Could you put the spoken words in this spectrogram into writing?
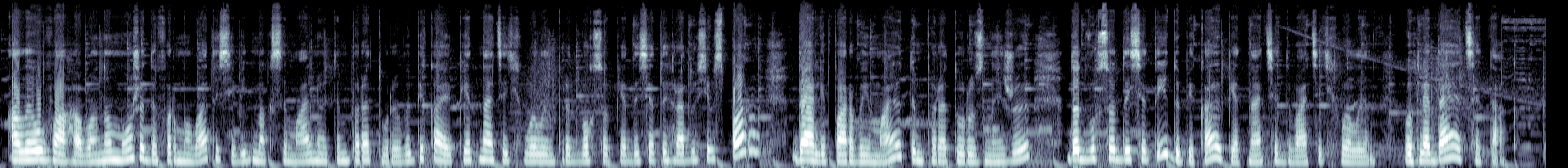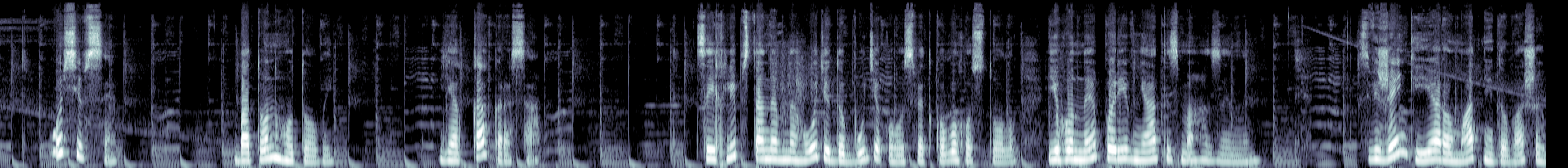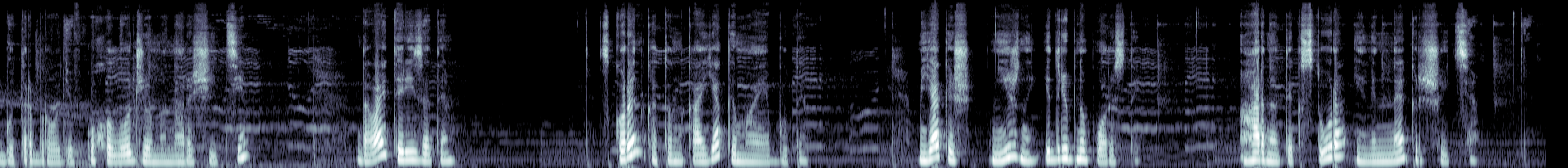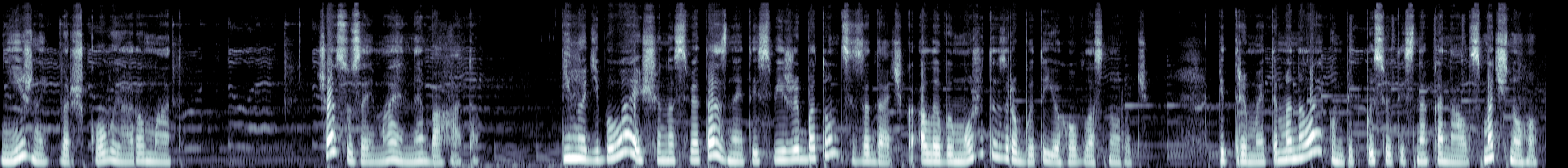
Але увага, воно може деформуватися від максимальної температури. Випікаю 15 хвилин при 250 градусів з паром, далі пар виймаю, температуру знижую до 210 і допікаю 15-20 хвилин. Виглядає це так. Ось і все. Батон готовий. Яка краса! Цей хліб стане в нагоді до будь-якого святкового столу. Його не порівняти з магазинним. Свіженький і ароматний до ваших бутербродів. Охолоджуємо на решітці. Давайте різати. Скоринка тонка, як і має бути. М'якиш ніжний і дрібнопористий. Гарна текстура і він не кришиться. Ніжний вершковий аромат. Часу займає небагато. Іноді буває, що на свята знайти свіжий батон це задачка, але ви можете зробити його власноруч. Підтримайте мене лайком, підписуйтесь на канал. Смачного!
